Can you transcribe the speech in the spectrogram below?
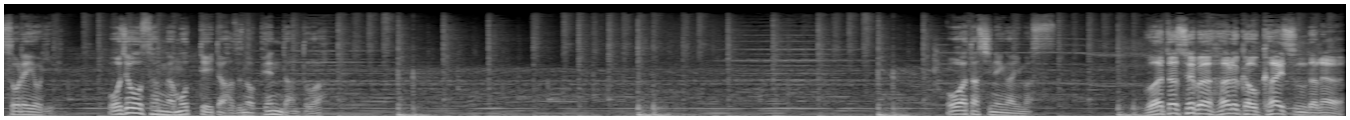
それよりお嬢さんが持っていたはずのペンダントは？お渡し願います渡せばはるかを返すんだな。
